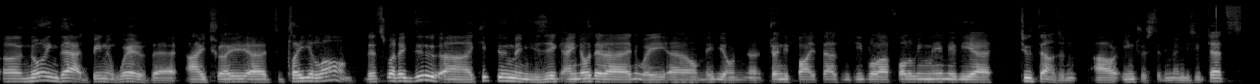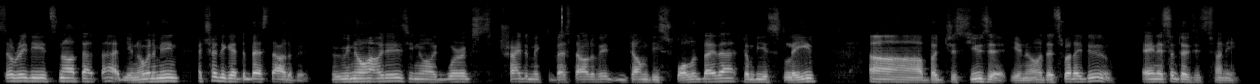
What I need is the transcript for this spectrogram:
uh, knowing that, being aware of that, I try uh, to play along. That's what I do. Uh, I keep doing my music. I know that uh, anyway, uh, maybe on uh, twenty five thousand people are following me. Maybe 2000 are interested in my music. That's already, it's not that bad. You know what I mean? I try to get the best out of it. We know how it is. You know, it works. Try to make the best out of it. Don't be swallowed by that. Don't be a slave uh, but just use it. You know, that's what I do. And sometimes it's funny.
